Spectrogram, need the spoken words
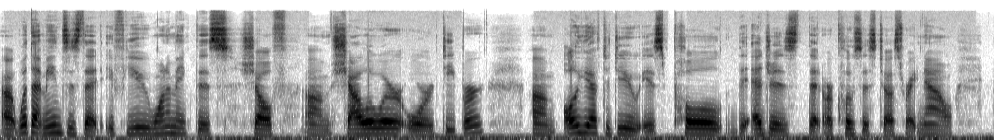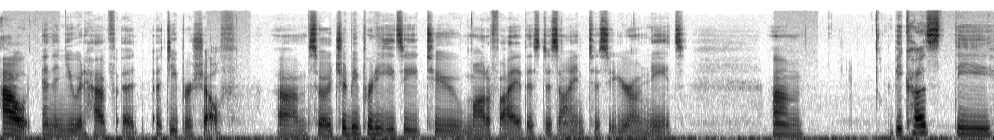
Uh, what that means is that if you want to make this shelf um, shallower or deeper, um, all you have to do is pull the edges that are closest to us right now out and then you would have a, a deeper shelf. Um, so it should be pretty easy to modify this design to suit your own needs. Um, because the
